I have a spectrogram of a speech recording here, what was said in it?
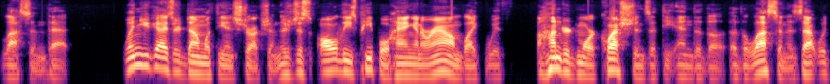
lesson, that when you guys are done with the instruction, there's just all these people hanging around like with a hundred more questions at the end of the of the lesson. Is that what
